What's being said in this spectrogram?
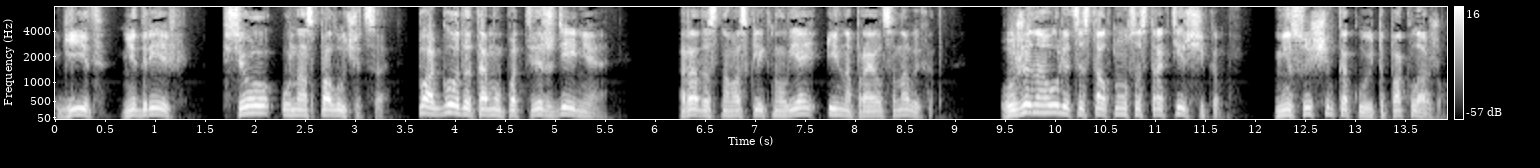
«Гид, не дрейфь, все у нас получится. Погода тому подтверждение!» Радостно воскликнул я и направился на выход. Уже на улице столкнулся с трактирщиком, несущим какую-то поклажу.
